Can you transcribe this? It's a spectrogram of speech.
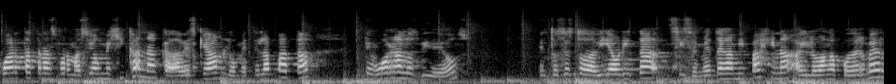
cuarta transformación mexicana, cada vez que AMLO mete la pata, te borra los videos. Entonces todavía ahorita, si se meten a mi página, ahí lo van a poder ver.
